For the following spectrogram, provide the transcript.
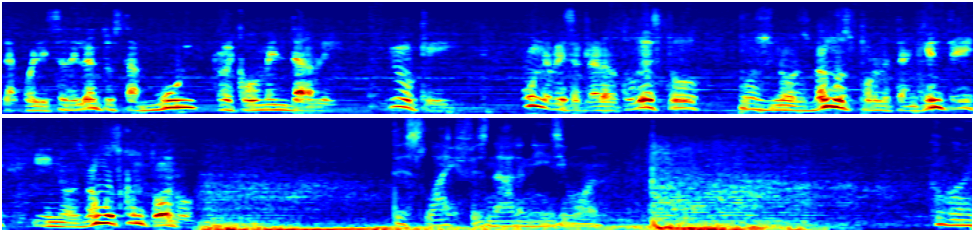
la cual les adelanto está muy recomendable. Ok, una vez aclarado todo esto, pues nos vamos por la tangente y nos vamos con todo. This life is not an easy one. Who are?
